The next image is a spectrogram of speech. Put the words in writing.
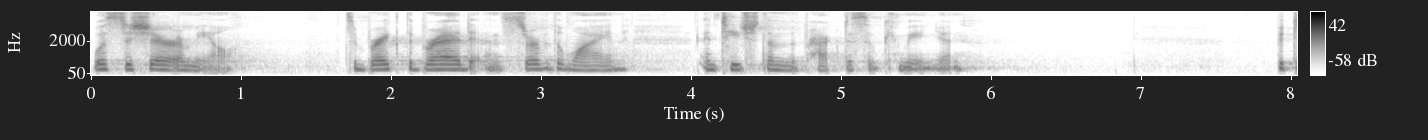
was to share a meal to break the bread and serve the wine and teach them the practice of communion. But,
